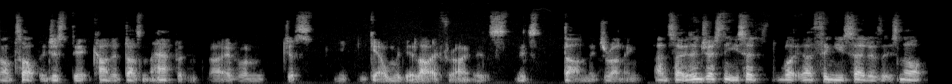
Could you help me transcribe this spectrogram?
on top. It just it kind of doesn't happen. Right? Everyone just you get on with your life, right? It's it's done. It's running. And so it's interesting. You said what I think you said is it's not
